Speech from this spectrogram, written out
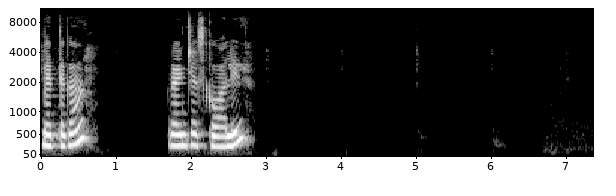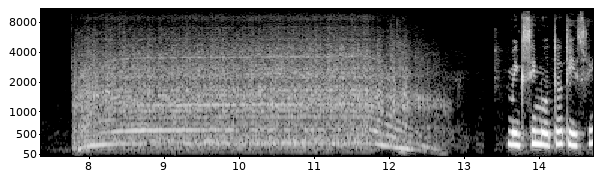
మెత్తగా గ్రైండ్ చేసుకోవాలి. మిక్సీ మూత తీసి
